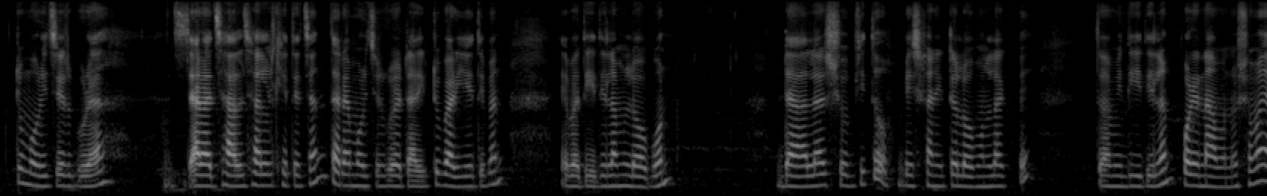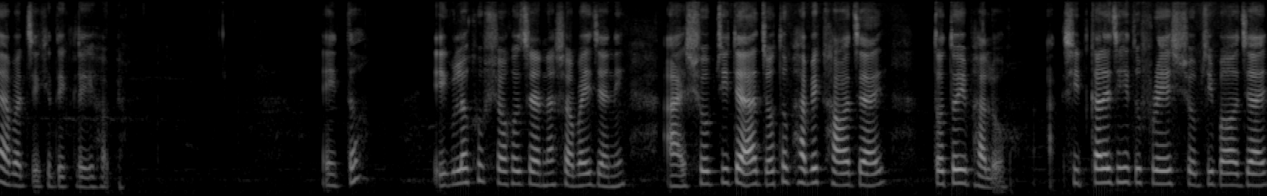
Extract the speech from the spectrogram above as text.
একটু মরিচের গুঁড়া। যারা ঝাল ঝাল খেতে চান, তারা মরিচের গুঁড়াটা একটু বাড়িয়ে দেবেন। এবার দিয়ে দিলাম লবণ। ডাল আর সবজি তো, বেশ খানিকটা লবণ লাগবে। তো আমি দিয়ে দিলাম, পরে নামানোর সময় আবার চেখে দেখলেই হবে। এই তো, এগুলো খুব সহজ রান্না, সবাই জানি। আর সবজিটা যতভাবে খাওয়া যায়, ততই ভালো। শীতকালে যেহেতু ফ্রেশ সবজি পাওয়া যায়,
